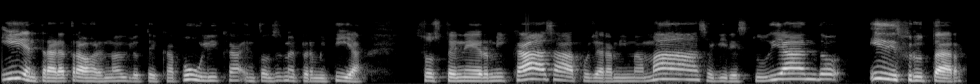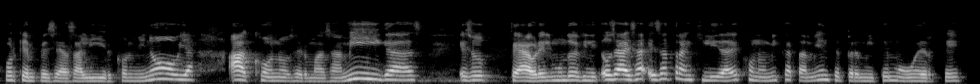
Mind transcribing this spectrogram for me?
Y entrar a trabajar en una biblioteca pública, entonces me permitía sostener mi casa, apoyar a mi mamá, seguir estudiando y disfrutar, porque empecé a salir con mi novia, a conocer más amigas, eso te abre el mundo definitivo, o sea, esa, esa tranquilidad económica también te permite moverte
